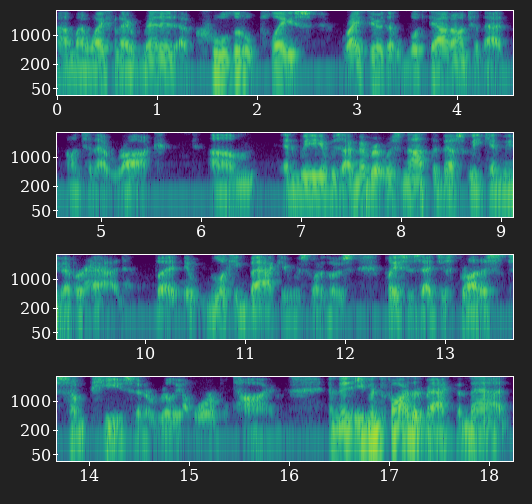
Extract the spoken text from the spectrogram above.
uh, my wife and I rented a cool little place right there that looked out onto that onto that rock. Um, and we it was I remember it was not the best weekend we've ever had, but it, looking back, it was one of those places that just brought us some peace in a really horrible time. And then even farther back than that,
